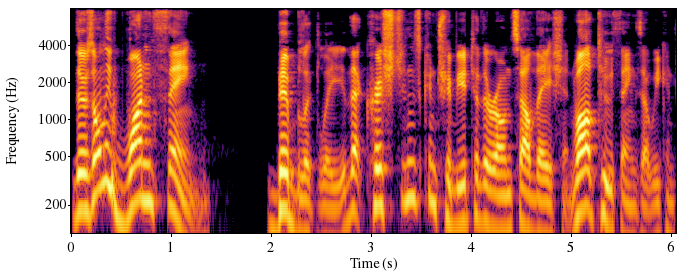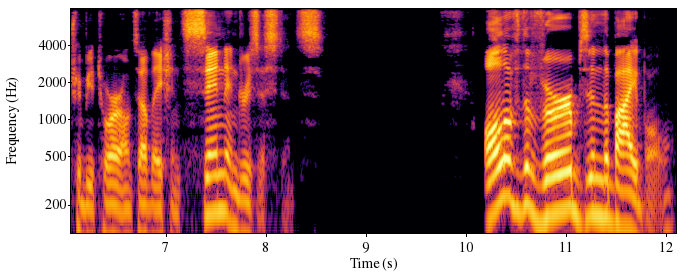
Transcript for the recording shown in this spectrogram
there's only one thing biblically that Christians contribute to their own salvation. Well, two things that we contribute to our own salvation sin and resistance. All of the verbs in the Bible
